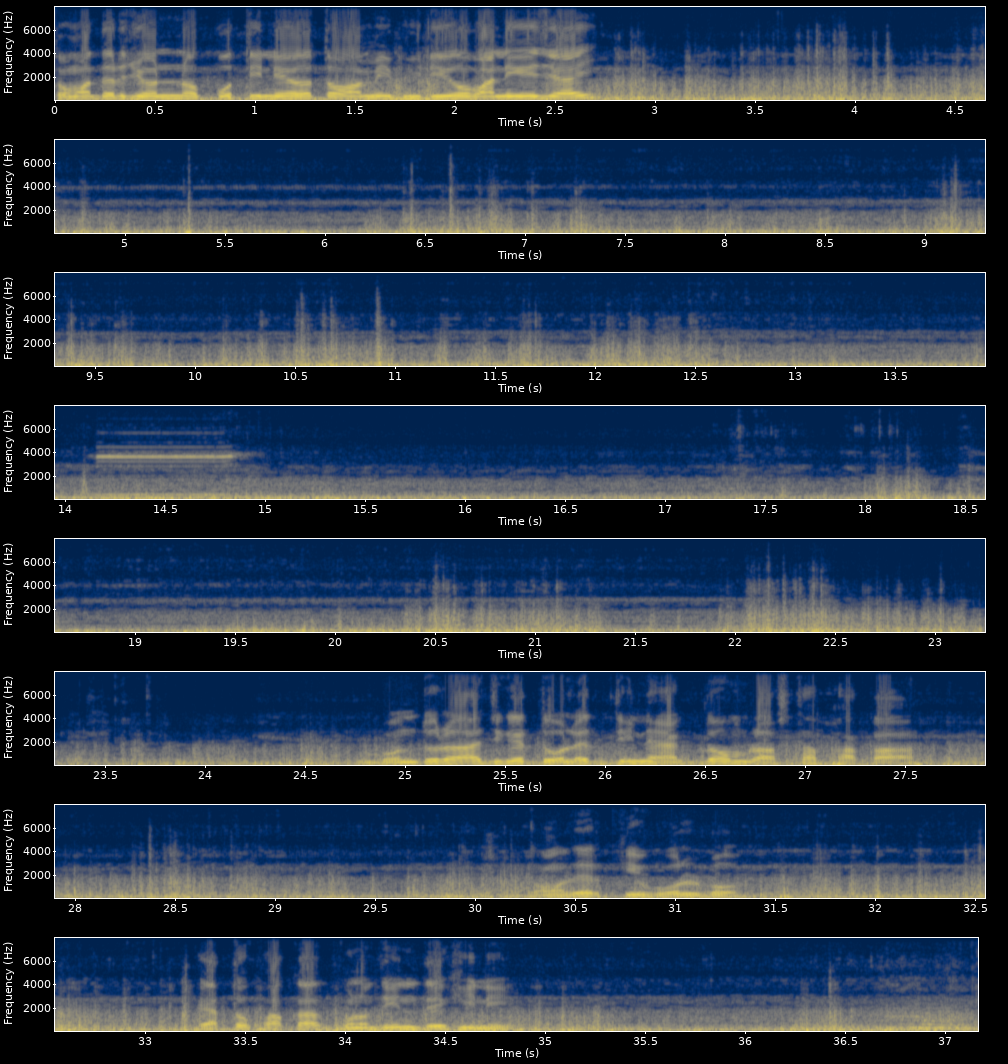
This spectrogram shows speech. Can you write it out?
তোমাদের জন্য প্রতিনিয়ত আমি ভিডিও বানিয়ে যাই। বন্ধুরা, আজকে দোলের দিন একদম রাস্তা ফাঁকা। তোমাদের কি বলব? এত ফাঁকা কোনো দিন দেখিনি।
